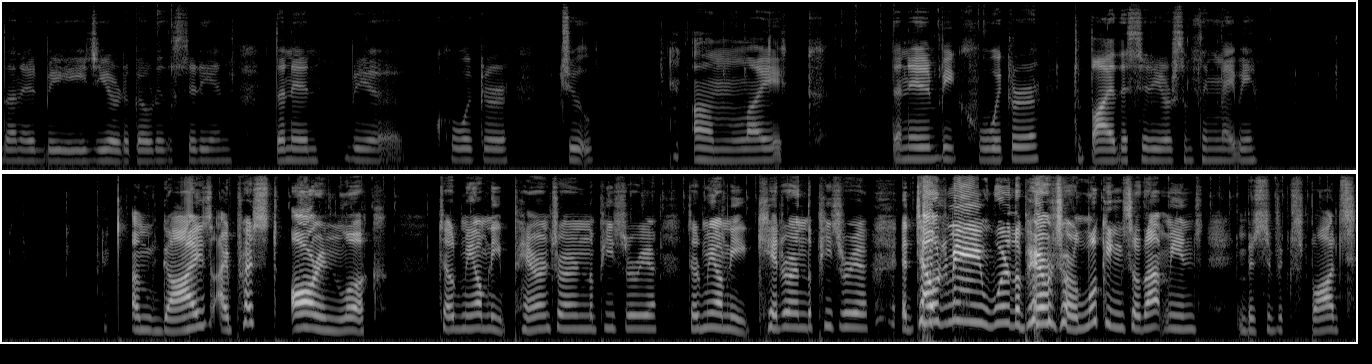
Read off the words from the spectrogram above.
Then it'd be easier to go to the city and then it'd be a quicker to um like then it'd be quicker to buy the city or something maybe. Um guys, I pressed R and look tells me how many parents are in the pizzeria, tells me how many kids are in the pizzeria. It tells me where the parents are looking, so that means in specific spots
